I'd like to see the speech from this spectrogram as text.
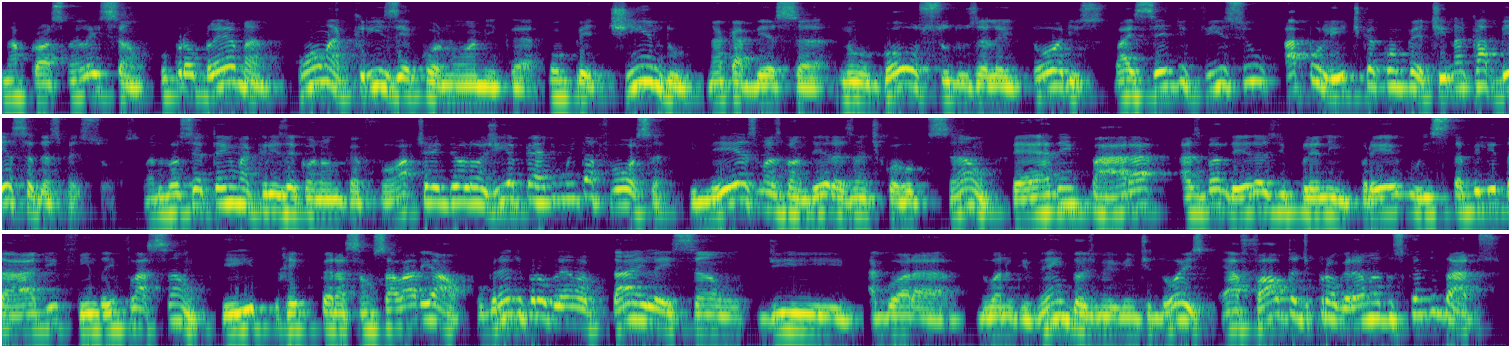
na próxima eleição. O problema, com a crise econômica competindo na cabeça cabeça no bolso dos eleitores, vai ser difícil a política competir na cabeça das pessoas. Quando você tem uma crise econômica forte, a ideologia perde muita força. E mesmo as bandeiras anticorrupção perdem para as bandeiras de pleno emprego, estabilidade, fim da inflação e recuperação salarial. O grande problema da eleição de agora do ano que vem, 2022, é a falta de programa dos candidatos.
